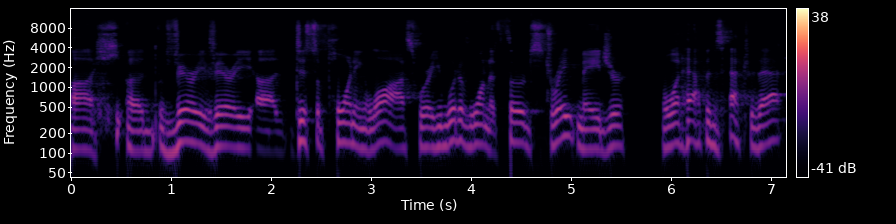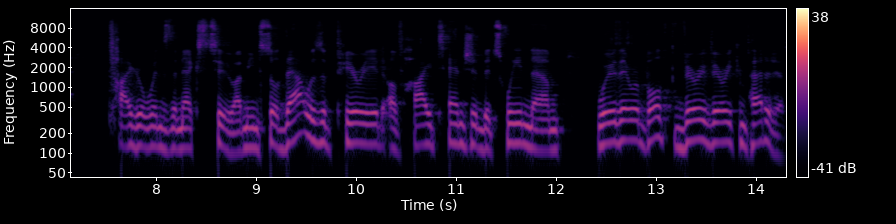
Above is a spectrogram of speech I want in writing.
Uh, a very, very uh, disappointing loss where he would have won a third straight major. And what happens after that? Tiger wins the next two. I mean, so that was a period of high tension between them where they were both very, very competitive.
